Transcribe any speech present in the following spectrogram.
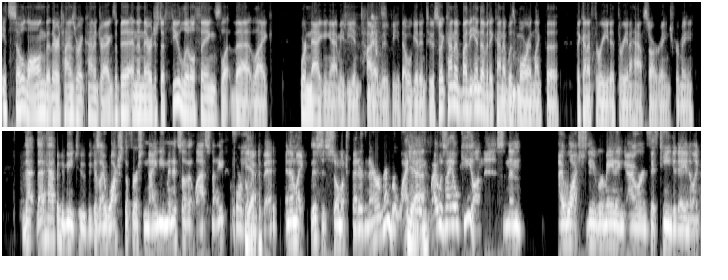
It's so long that there are times where it kind of drags a bit, and then there are just a few little things that like were nagging at me the entire Yes. movie that we'll get into. So it kind of by the end of it, it kind of was mm-hmm. more in like the the kind of three to three and a half star range for me. That that happened to me too because I watched the first 90 minutes of it last night before going Yeah. to bed, and I'm like, this is so much better than I remember. Why did I? Why was I okay on this? And then I watched the remaining hour and 15 today, and I'm like,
